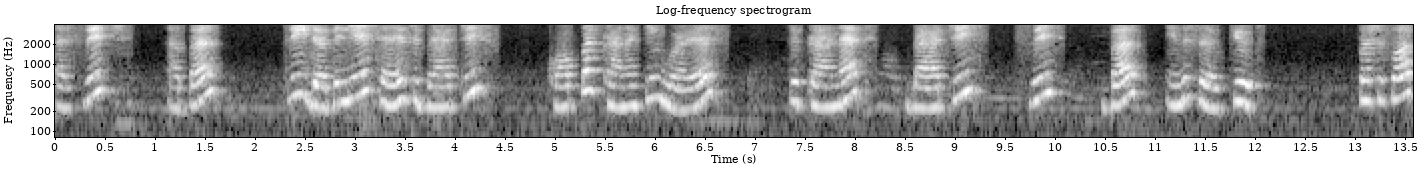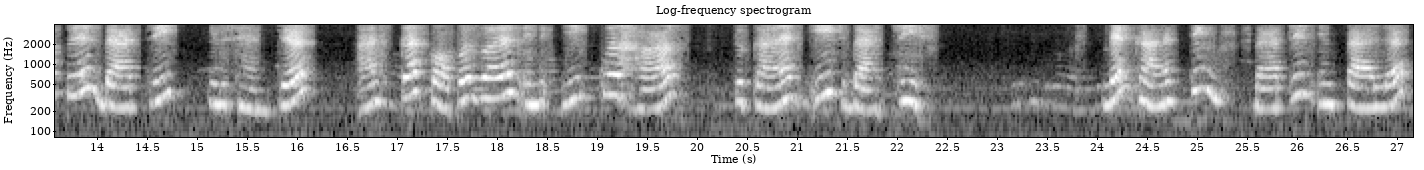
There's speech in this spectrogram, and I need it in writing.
A switch, a bulb, three AA sized batteries, copper connecting wires to connect batteries, switch, bulb in the circuit. First of all, place battery in the center and cut copper wires into equal halves to connect each batteries. When connecting batteries in parallel,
